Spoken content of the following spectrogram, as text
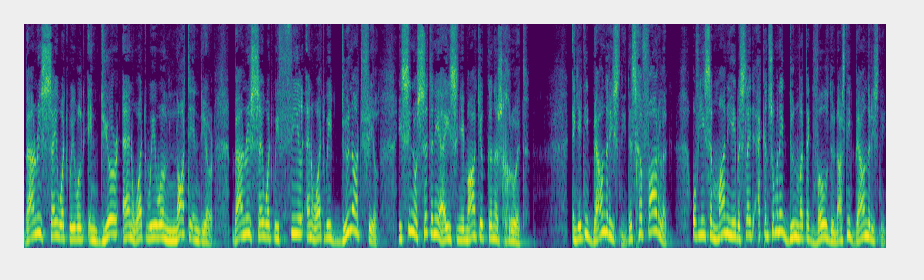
Boundaries say what we will endure and what we will not endure. Boundaries say what we feel and what we do not feel. Jy sien ons sit in die huis en jy maak jou kinders groot. En jy het nie boundaries nie. Dis gevaarlik. Of jy's 'n man en jy besluit ek kan sommer net doen wat ek wil doen. Daar's nie boundaries nie.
